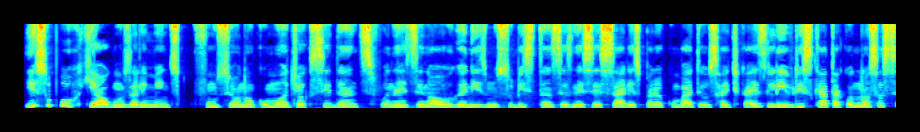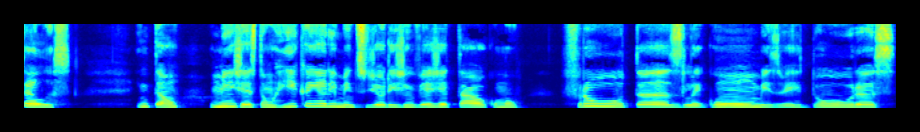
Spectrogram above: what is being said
Isso porque alguns alimentos funcionam como antioxidantes, fornecendo ao organismo substâncias necessárias para combater os radicais livres que atacam nossas células. Então, uma ingestão rica em alimentos de origem vegetal, como frutas, legumes, verduras,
